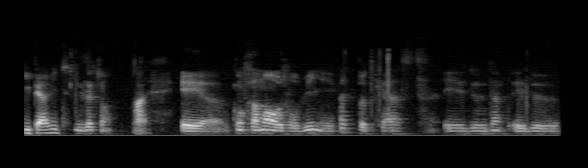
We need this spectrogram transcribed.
hyper vite. Exactement. Et euh, contrairement à aujourd'hui, il n'y avait pas de podcast et de, et de,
